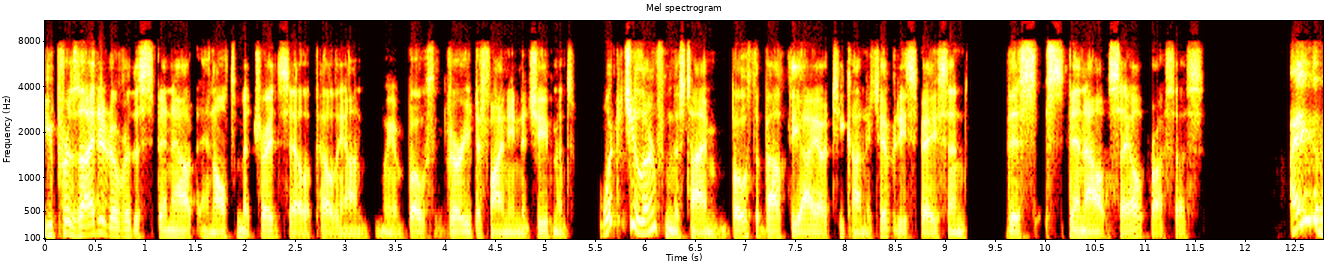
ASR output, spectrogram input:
you presided over the spinout and ultimate trade sale of Pelion, we are both very defining achievements. What did you learn from this time, both about the IoT connectivity space and this spin-out sale process? I think the,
